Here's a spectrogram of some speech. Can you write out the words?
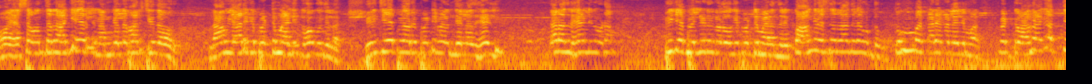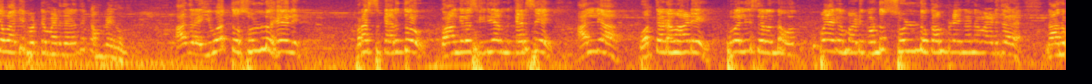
ಅವ ಯಶವಂತನಾಗೇ ಇರಲಿ, ನಮಗೆಲ್ಲ ಪರಿಚಯದವರು ನಾವು ಯಾರಿಗೆ ಪೆಟ್ಟು ಮಾಡ್ಲಿಕ್ಕೆ ಹೋಗುದಿಲ್ಲ. ಬಿಜೆಪಿ ಅವರು ಪೆಟ್ಟು ಮಾಡಿಲ್ಲ ಅದು ಹೇಳಿ. ಯಾರಾದ್ರೂ ಹೇಳಿ ನೋಡ. ಬಿಜೆಪಿ ಲೀಡರ್ಗಳು ಹೋಗಿ ಪೆಟ್ಟು ಮಾಡಿದ್ರೆ ಕಾಂಗ್ರೆಸ್ನವರಾದ್ರೆ ಉಂಟು. ತುಂಬ ಕಡೆಗಳಲ್ಲಿ ಪೆಟ್ಟು ಅನಗತ್ಯವಾಗಿ ಪೆಟ್ಟು ಮಾಡಿದ್ದಾರೆ ಅಂತ ಕಂಪ್ಲೇಂಟ್ ಉಂಟು. ಆದರೆ ಇವತ್ತು ಸುಳ್ಳು ಹೇಳಿ. ಪ್ರೆಸ್ ಕರೆದು ಕಾಂಗ್ರೆಸ್ ಹಿರಿಯರನ್ನು ಕರೆಸಿ ಅಲ್ಲಿ ಒತ್ತಡ ಮಾಡಿ ಪೊಲೀಸರನ್ನು ಉಪಯೋಗ ಮಾಡಿಕೊಂಡು ಸುಳ್ಳು ಕಂಪ್ಲೇಂಟ್ ಅನ್ನು ಮಾಡಿದ್ದಾರೆ. ನಾನು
